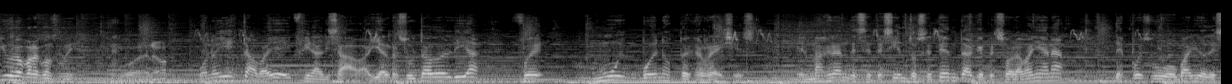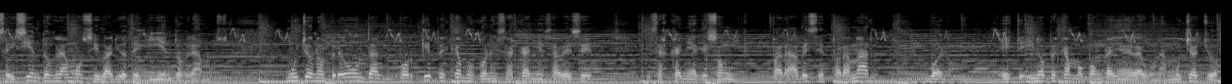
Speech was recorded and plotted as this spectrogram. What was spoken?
y uno para consumir. Bueno. Bueno, ahí estaba, ahí finalizaba. Y el resultado del día fue muy buenos pejerreyes. El más grande 770 que pesó a la mañana. Después hubo varios de 600 gramos y varios de 500 gramos. Muchos nos preguntan por qué pescamos con esas cañas a veces, esas cañas que son para a veces para mar. Bueno, este, y no pescamos con caña de laguna. Muchachos,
